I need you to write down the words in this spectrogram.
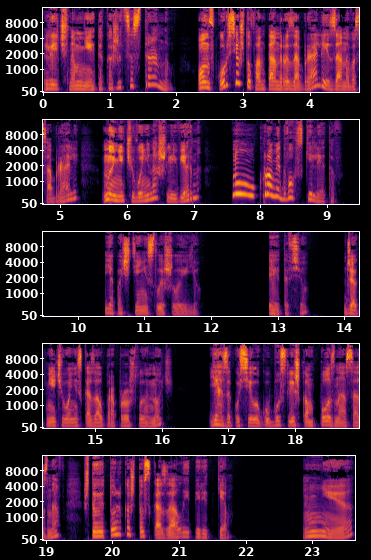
Лично мне это кажется странным. Он в курсе, что фонтан разобрали и заново собрали, но ничего не нашли, верно? Ну, кроме двух скелетов. Я почти не слышала ее. Это все? Джек ничего не сказал про прошлую ночь? Я закусила губу, слишком поздно осознав, что я только что сказала и перед кем. «Нет»,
